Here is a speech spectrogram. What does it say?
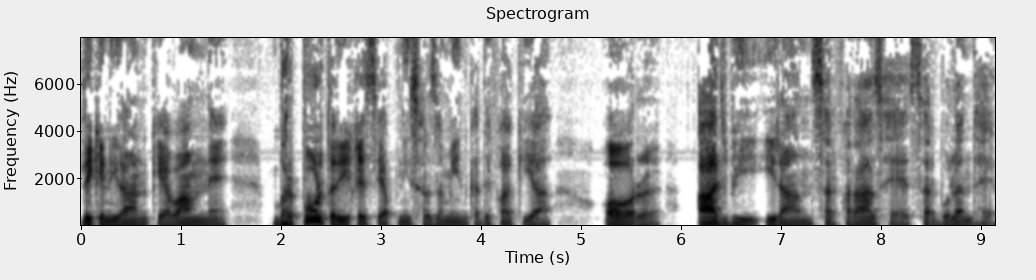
لیکن ایران کے عوام نے بھرپور طریقے سے اپنی سرزمین کا دفاع کیا اور آج بھی ایران سرفراز ہے سر بلند ہے۔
